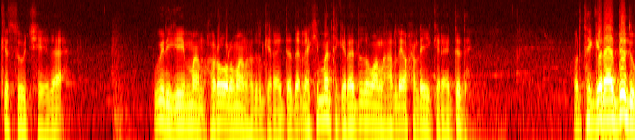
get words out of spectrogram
ka soo jeeda. Weligay maan hore ulamaan hadal garaadada laakiin maanta garaadada waan la hadlaya waxaan leeyahy garaadada. Horta garaadadu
